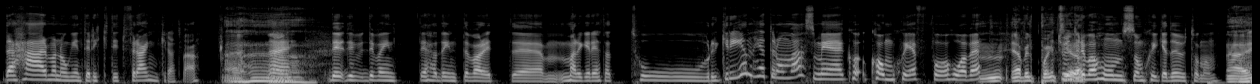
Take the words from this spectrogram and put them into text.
det här var nog inte riktigt förankrat va? Nej. Nej, det, det, det, var inte, det hade inte varit eh, Margareta Thorgren heter hon va? Som är ko- komchef på hovet. Mm, jag vill Jag tror inte poängtera det var hon som skickade ut honom. Nej,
